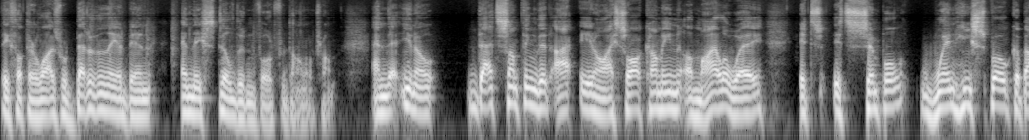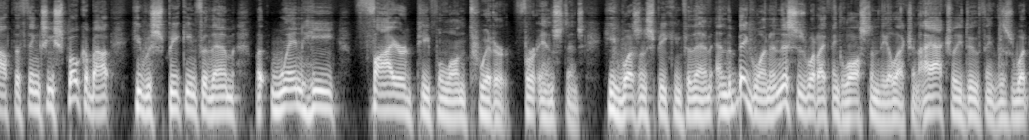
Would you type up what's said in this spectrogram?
They thought their lives were better than they had been, and they still didn't vote for Donald Trump. And that, you know, that's something that I, you know, I saw coming a mile away. It's it's simple. When he spoke about the things he spoke about, he was speaking for them. But when he fired people on Twitter, for instance, he wasn't speaking for them. And the big one, and this is what I think lost him the election. I actually do think this is what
